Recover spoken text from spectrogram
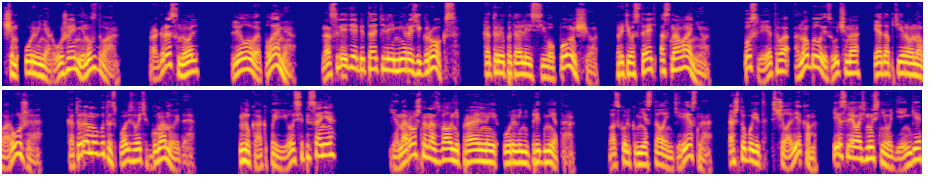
чем уровень оружия минус 2, прогресс 0, лиловое пламя, наследие обитателей мира Зигрокс, которые пытались с его помощью противостоять основанию. После этого оно было изучено и адаптировано в оружие, которое могут использовать гуманоиды. Ну как, появилось описание? Я нарочно назвал неправильный уровень предмета, поскольку мне стало интересно, а что будет с человеком, если я возьму с него деньги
